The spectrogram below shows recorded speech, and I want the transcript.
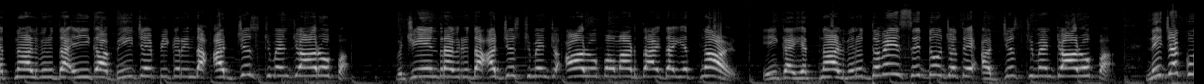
ಯತ್ನಾಳ್ ವಿರುದ್ಧ ಈಗ ಬಿಜೆಪಿಗರಿಂದ ಅಡ್ಜಸ್ಟ್ಮೆಂಟ್ ಆರೋಪ. ವಿಜಯೇಂದ್ರ ವಿರುದ್ಧ ಅಡ್ಜಸ್ಟ್ಮೆಂಟ್ ಆರೋಪ ಮಾಡ್ತಾ ಇದ್ದ ಯತ್ನಾಳ್. ಈಗ ಯತ್ನಾಳ್ ವಿರುದ್ಧವೇ ಸಿದ್ದು ಜೊತೆ ಅಡ್ಜಸ್ಟ್ಮೆಂಟ್ ಆರೋಪ. ನಿಜಕ್ಕೂ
